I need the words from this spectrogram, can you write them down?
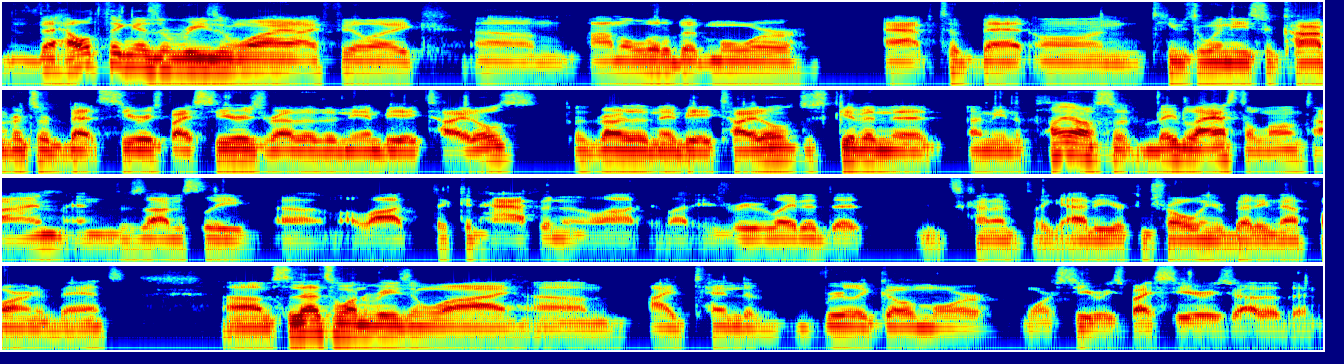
the health thing is a reason why I feel like um, I'm a little bit more apt to bet on teams to win the Eastern Conference or bet series by series rather than the NBA titles, rather than the NBA title. Just given that, I mean, the playoffs are, they last a long time, and there's obviously um, a lot that can happen and a lot, a lot injury related that it's kind of like out of your control when you're betting that far in advance. Um, so that's one reason why um, I tend to really go more more series by series rather than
